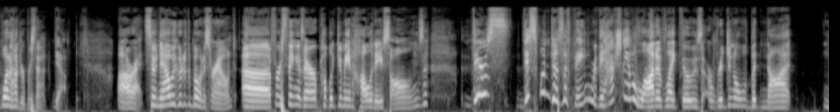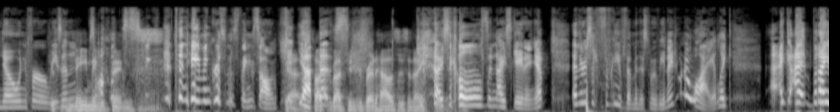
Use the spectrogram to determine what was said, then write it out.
one hundred percent. Yeah. All right, so now we go to the bonus round. Uh, first thing is our public domain holiday songs. There's this one does a thing where they actually have a lot of like those original but not known for a Just reason. naming songs. things. the naming Christmas thing song. Yeah, yeah talk about gingerbread houses and ice skating. icicles and ice skating. Yep. And there's like three of them in this movie, and I don't know why. Like, I, I but I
